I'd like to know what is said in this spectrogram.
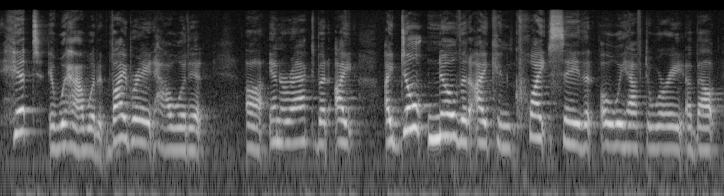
hit. It, how would it vibrate? How would it uh, interact? But I I don't know that I can quite say that oh we have to worry about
